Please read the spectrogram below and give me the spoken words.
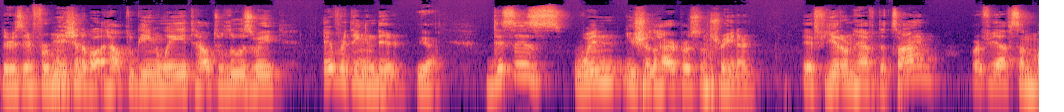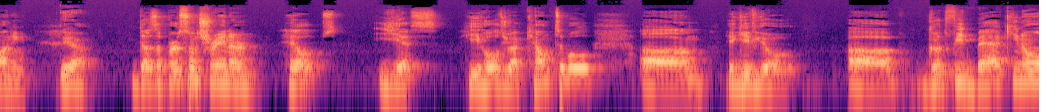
there is information about how to gain weight, how to lose weight, everything in there. Yeah. This is when you should hire a personal trainer. If you don't have the time or if you have some money. Yeah. Does a personal trainer helps? Yes. He holds you accountable. Um, he give you uh, good feedback, you know,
